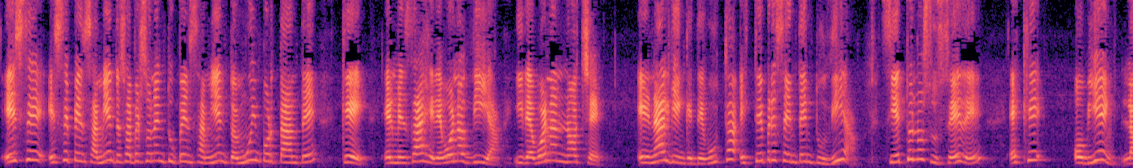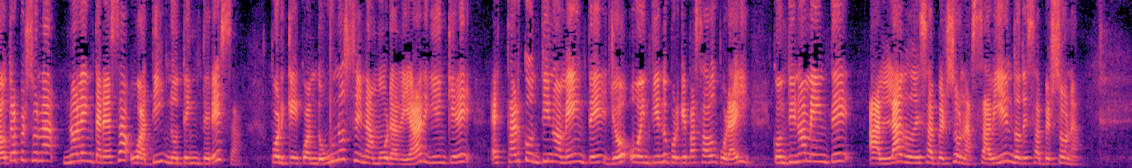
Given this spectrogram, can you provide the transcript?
ese, ese pensamiento, esa persona en tu pensamiento. Es muy importante que el mensaje de buenos días y de buenas noches en alguien que te gusta esté presente en tu día. Si esto no sucede, es que o bien la otra persona no le interesa o a ti no te interesa. Porque cuando uno se enamora de alguien, quiere estar continuamente, yo o entiendo por qué he pasado por ahí, continuamente al lado de esa persona, sabiendo de esa persona.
